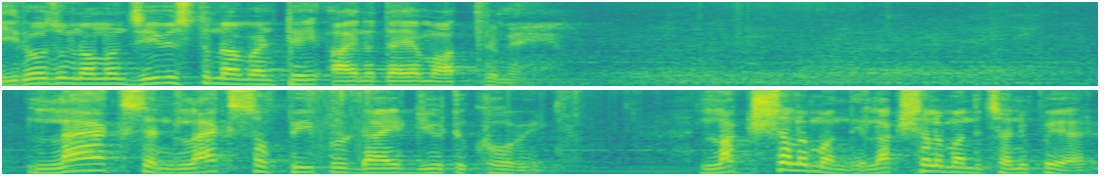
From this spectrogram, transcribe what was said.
ఈరోజు మనం జీవిస్తున్నామంటే ఆయన దయ మాత్రమే. Lakhs and lakhs of people died due to Covid లక్షల మంది లక్షల మంది చనిపోయారు.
